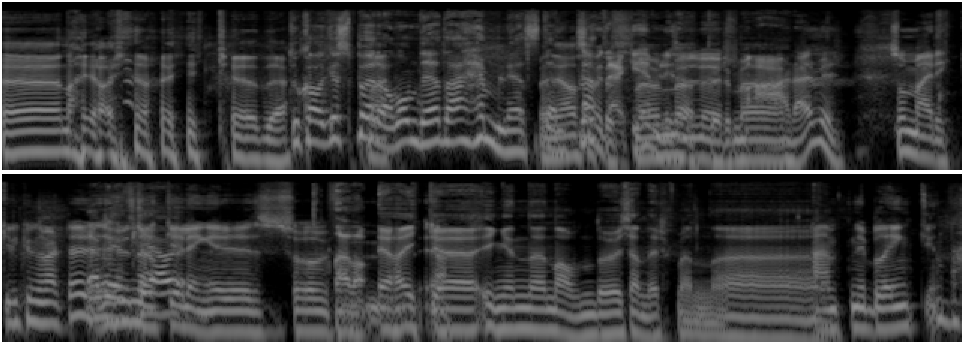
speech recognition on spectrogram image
Eh, Nei, jeg jeg har ikke det. Du kan ikke spørre han om det, det er Men hemmelighetsstempel. Nei, men det er ikke hemmelig som er der, vel? Så Merkel kunne vært der. Hun er ikke lenger så Neida, jeg har ikke, Ja. ingen navn du kjenner, men uh... Anthony Blinken.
